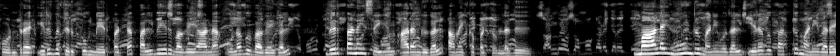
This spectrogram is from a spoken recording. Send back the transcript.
போன்ற இருபதிற்கும் மேற்பட்ட பல்வேறு வகையான உணவு வகைகள் விற்பனை செய்யும் அரங்குகள் அமைக்கப்பட்டுள்ளது. மாலை மூன்று மணி முதல் இரவு பத்து மணி வரை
